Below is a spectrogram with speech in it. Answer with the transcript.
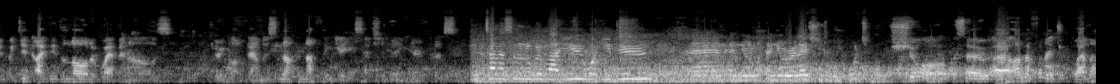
yeah. We did. I did a lot of webinars during lockdown. There's not, nothing beats actually being here in person. Tell us a little bit about you, what you do, and, and your and your relationship with Portugal. Sure. So uh, I'm a financial planner.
